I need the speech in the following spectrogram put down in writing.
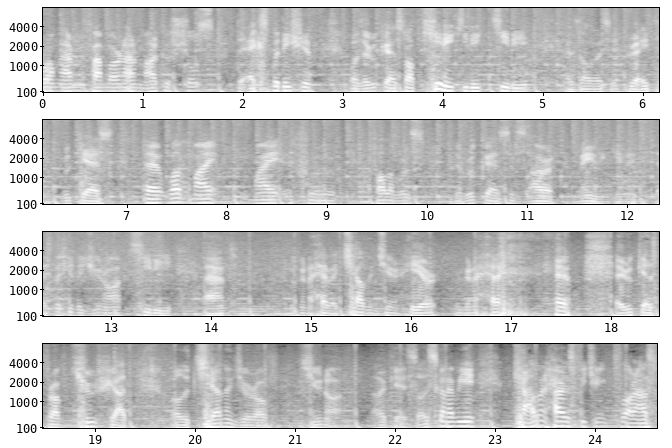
from Armin van Buuren and Markus Schulz. The expedition was a request of Kitty Kitty Kitty. As always, a great request. Uh, well, my my followers, the requesters are amazing in it, especially the Juno Kitty, and we're gonna have a challenger here. We're gonna have, have a request from Q-Shot, well, the challenger of Juno. Okay, so it's gonna be Calvin Harris featuring Florence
